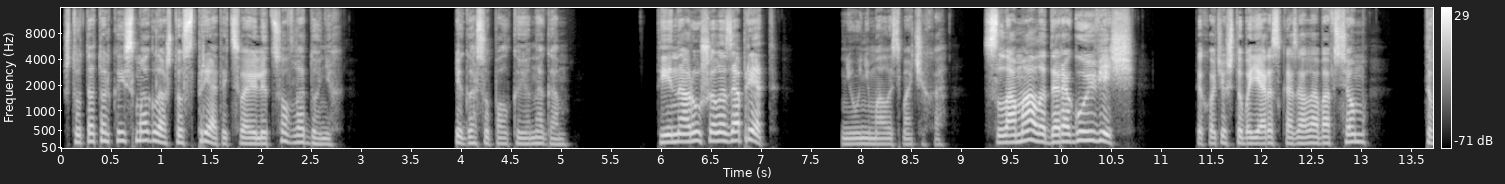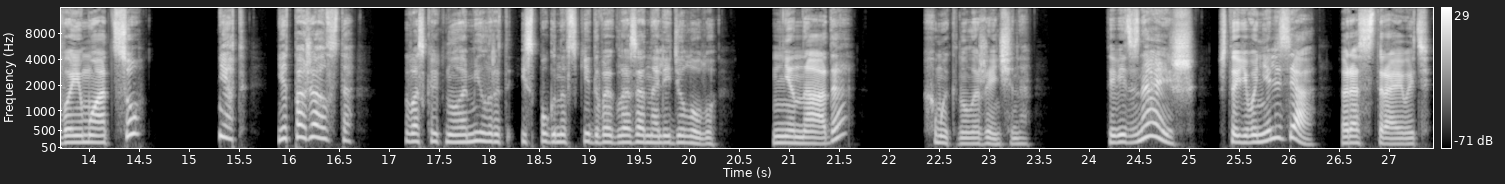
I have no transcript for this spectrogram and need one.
что та только и смогла что спрятать свое лицо в ладонях. Пегас упал к ее ногам. «Ты нарушила запрет!» — не унималась мачеха. «Сломала дорогую вещь! Ты хочешь, чтобы я рассказала обо всем твоему отцу?» «Нет, нет, пожалуйста!» — воскликнула Милред, испуганно вскидывая глаза на леди Лолу. «Не надо?» — хмыкнула женщина. «Ты ведь знаешь, что его нельзя расстраивать.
